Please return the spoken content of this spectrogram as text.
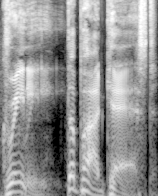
Greeny, the podcast.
